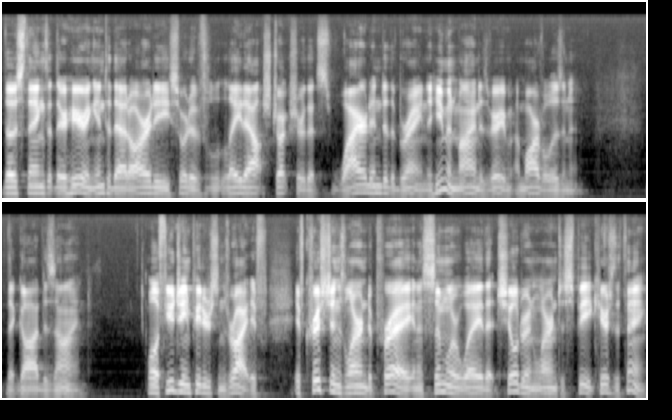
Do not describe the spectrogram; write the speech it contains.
those things that they're hearing into that already sort of laid out structure that's wired into the brain. The human mind is very a marvel, isn't it? That God designed. Well, if Eugene Peterson's right, if, if Christians learn to pray in a similar way that children learn to speak, here's the thing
